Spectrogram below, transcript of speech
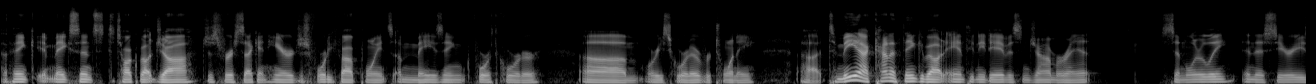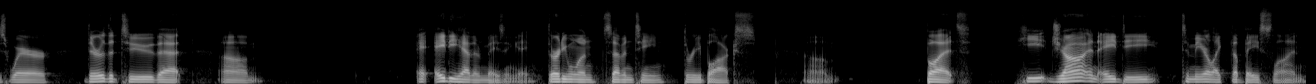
I think it makes sense to talk about Ja just for a second here. Just 45 points, amazing fourth quarter, um, where he scored over 20. Uh, to me, I kind of think about Anthony Davis and Ja Morant similarly in this series, where they're the two that um, AD had an amazing game 31, 17, three blocks. Um, but he, Ja and AD, to me, are like the baseline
